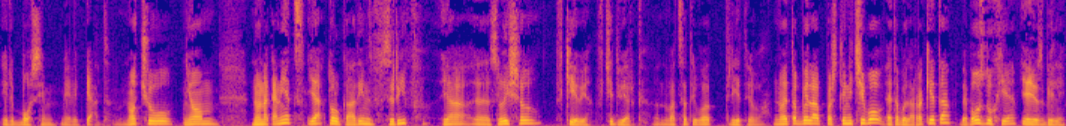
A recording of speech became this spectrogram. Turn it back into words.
или 8 или 5. Ночью, днем. Но, наконец, я только один взрыв я э, слышал в Киеве в четверг, 23-го. Но это было почти ничего. Это была ракета в воздухе, ее сбили.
